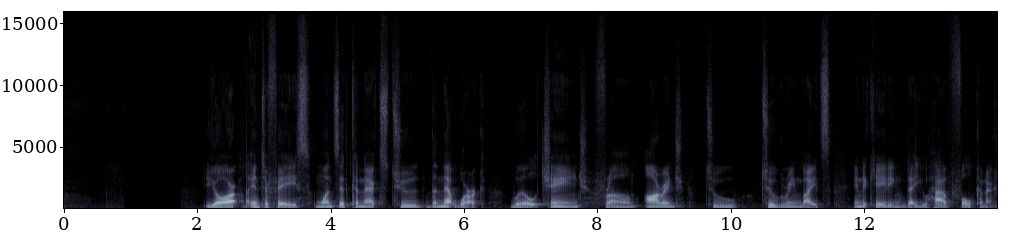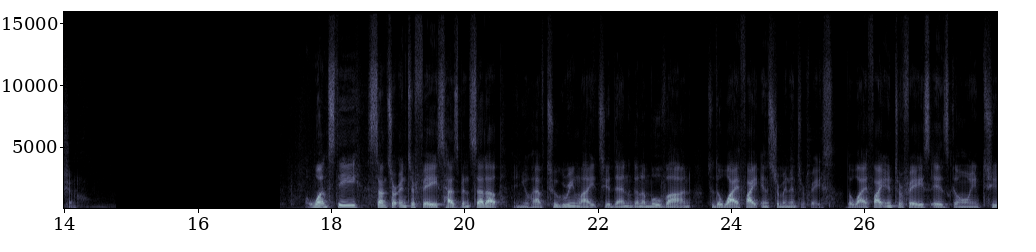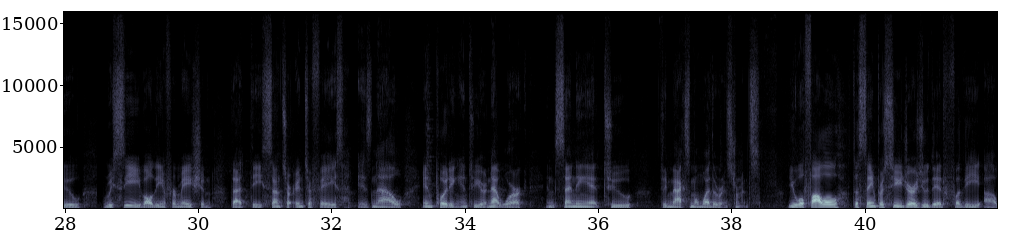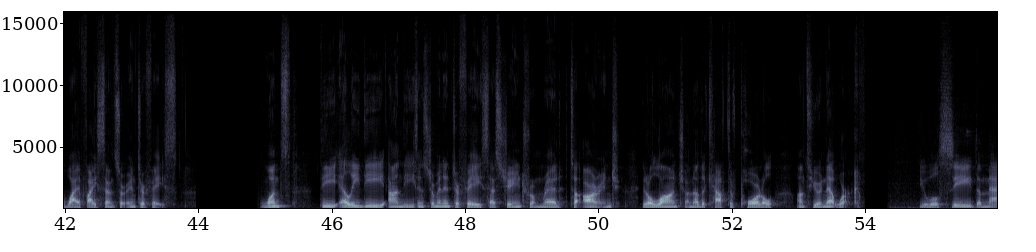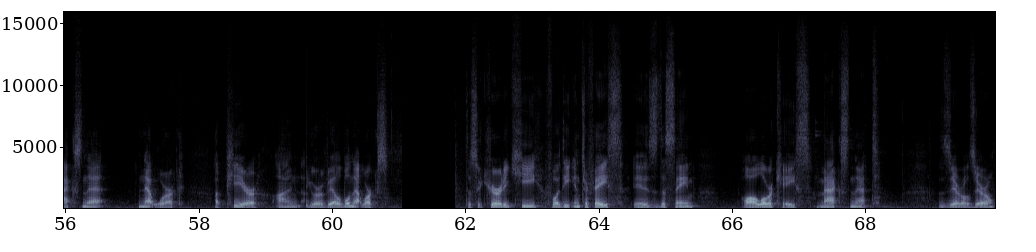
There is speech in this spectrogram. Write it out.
Your interface, once it connects to the network, will change from orange to two green lights, indicating that you have full connection. Once the sensor interface has been set up and you have two green lights, you're then going to move on to the Wi-Fi instrument interface. The Wi-Fi interface is going to receive all the information that the sensor interface is now inputting into your network and sending it to the maximum weather instruments. You will follow the same procedure as you did for the uh, Wi-Fi sensor interface. Once the LED on the instrument interface has changed from red to orange, it'll launch another captive portal onto your network. You will see the MaxNet network appear on your available networks. The security key for the interface is the same, all lowercase, MaxNet 00,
